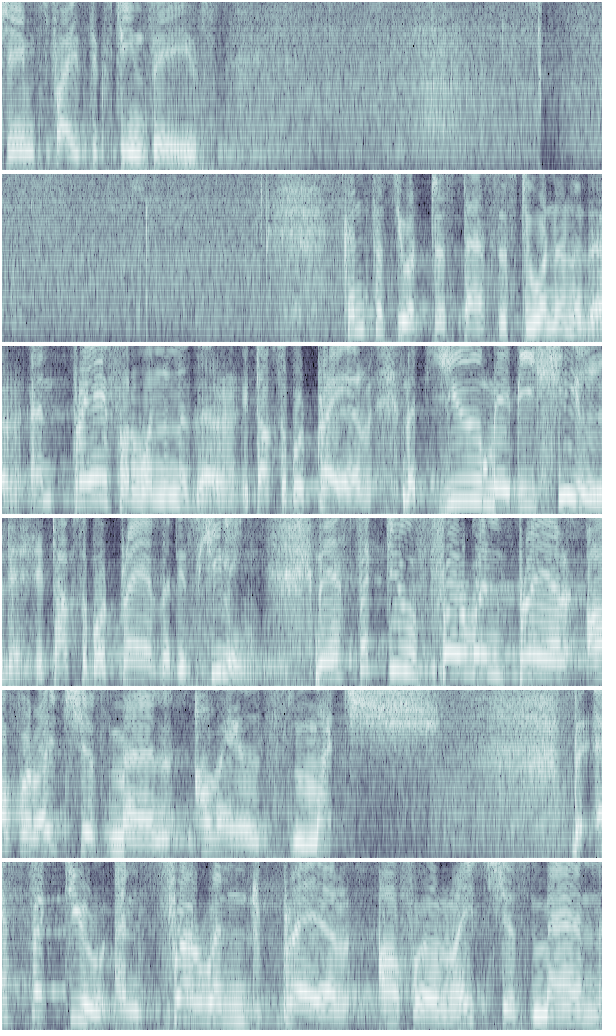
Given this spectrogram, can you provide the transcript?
James 5:16 says, confess your trespasses to one another and pray for one another. It talks about prayer that you may be healed. It talks about prayer that is healing. The effective, fervent prayer of a righteous man avails much. The effective and fervent prayer of a righteous man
